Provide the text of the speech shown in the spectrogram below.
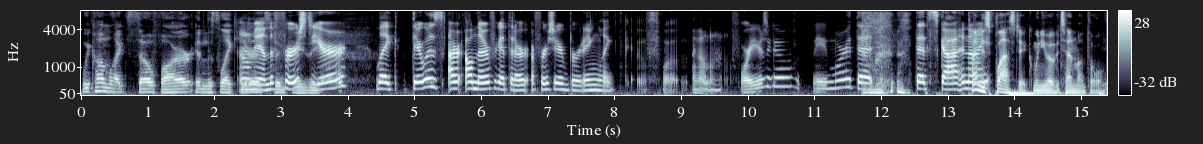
We come like so far in this like Oh man, It's the first crazy. year, like there was, our, I'll never forget that our, our first year of birding, like what, I don't know, four years ago, maybe more. That that Scott and Time I, is plastic when you have a 10 month old.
